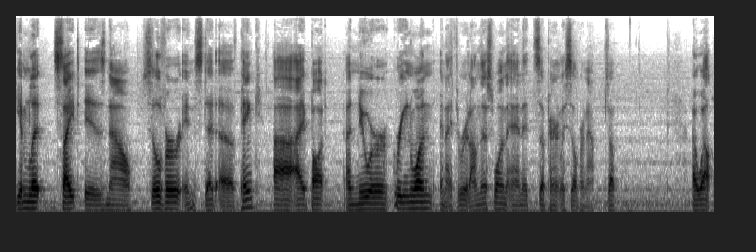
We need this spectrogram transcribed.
Gimlet sight is now silver instead of pink, uh, I bought a newer green one and I threw it on this one and it's apparently silver now. So, oh well.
